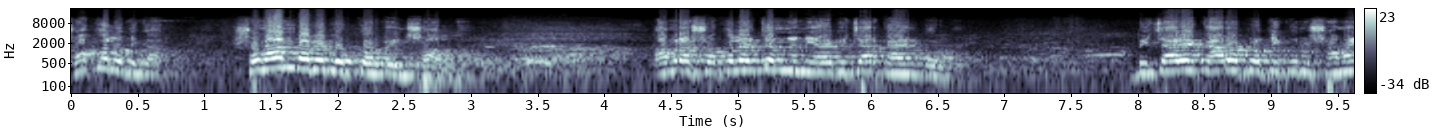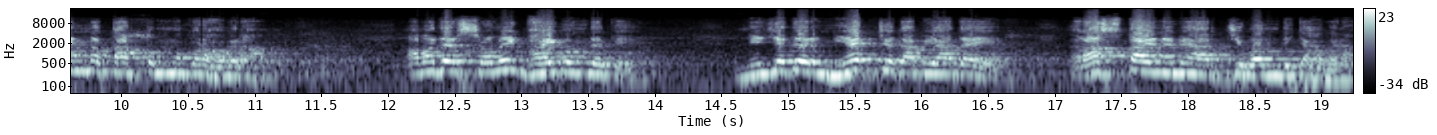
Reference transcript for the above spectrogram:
সকল অধিকার সমানভাবে ভোগ করবে ইনশাআল্লাহ। আমরা সকলের জন্য ন্যায় বিচার কায়েম করব। বিচারে কারও প্রতি কোনো সামান্য তারতম্য করা হবে না। আমাদের শ্রমিক ভাই বোনদেরকে নিজেদের ন্যায্য দাবি আদায়ে রাস্তায় নেমে আর জীবন দিতে হবে না।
